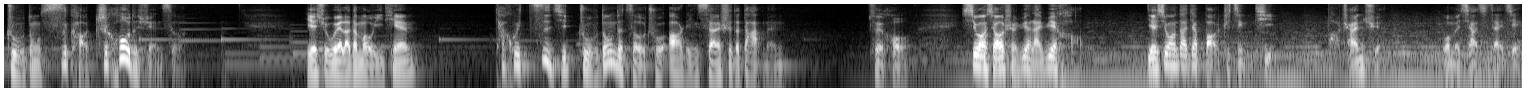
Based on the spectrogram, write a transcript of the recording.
主动思考之后的选择，也许未来的某一天，他会自己主动的走出二零三室的大门。最后，希望小沈越来越好，也希望大家保持警惕，保持安全。我们下期再见。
